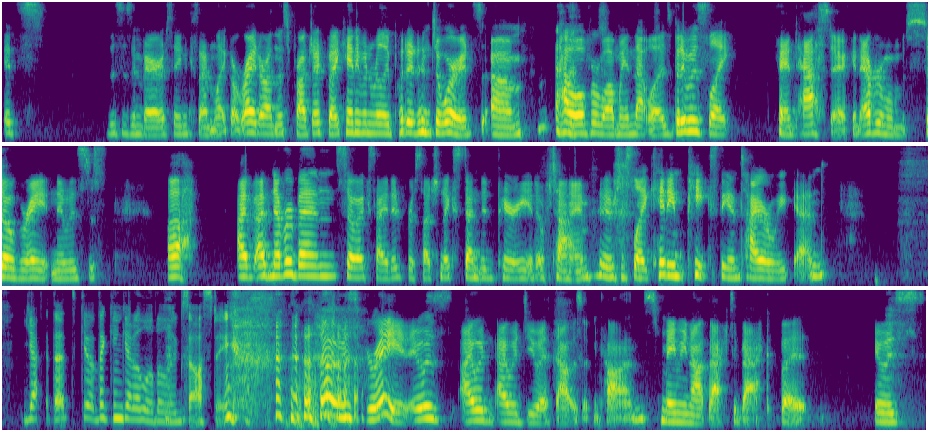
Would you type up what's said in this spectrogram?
it's this is embarrassing because I'm like a writer on this project, but I can't even really put it into words. Um, how overwhelming that was, but it was like fantastic, and everyone was so great, and it was just uh, I've, I've never been so excited for such an extended period of time. It was just like hitting peaks the entire weekend. Yeah, that that can get a little exhausting. No, it was great. It was I would I would do a thousand cons, maybe not back to back, but it was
